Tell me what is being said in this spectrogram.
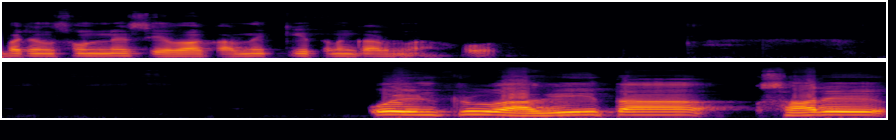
ਬਚਨ ਸੁਣਨੇ, ਸੇਵਾ ਕਰਨੀ, ਕੀਰਤਨ ਕਰਨਾ, ਹੋਰ। ਉਹ ਇੰਟਰਵਿਊ ਆ ਗਈ ਤਾਂ ਸਾਰੇ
